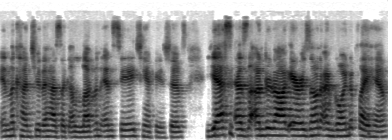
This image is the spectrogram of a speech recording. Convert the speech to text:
in the country that has like 11 NCAA championships. Yes, as the underdog Arizona, I'm going to play him.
